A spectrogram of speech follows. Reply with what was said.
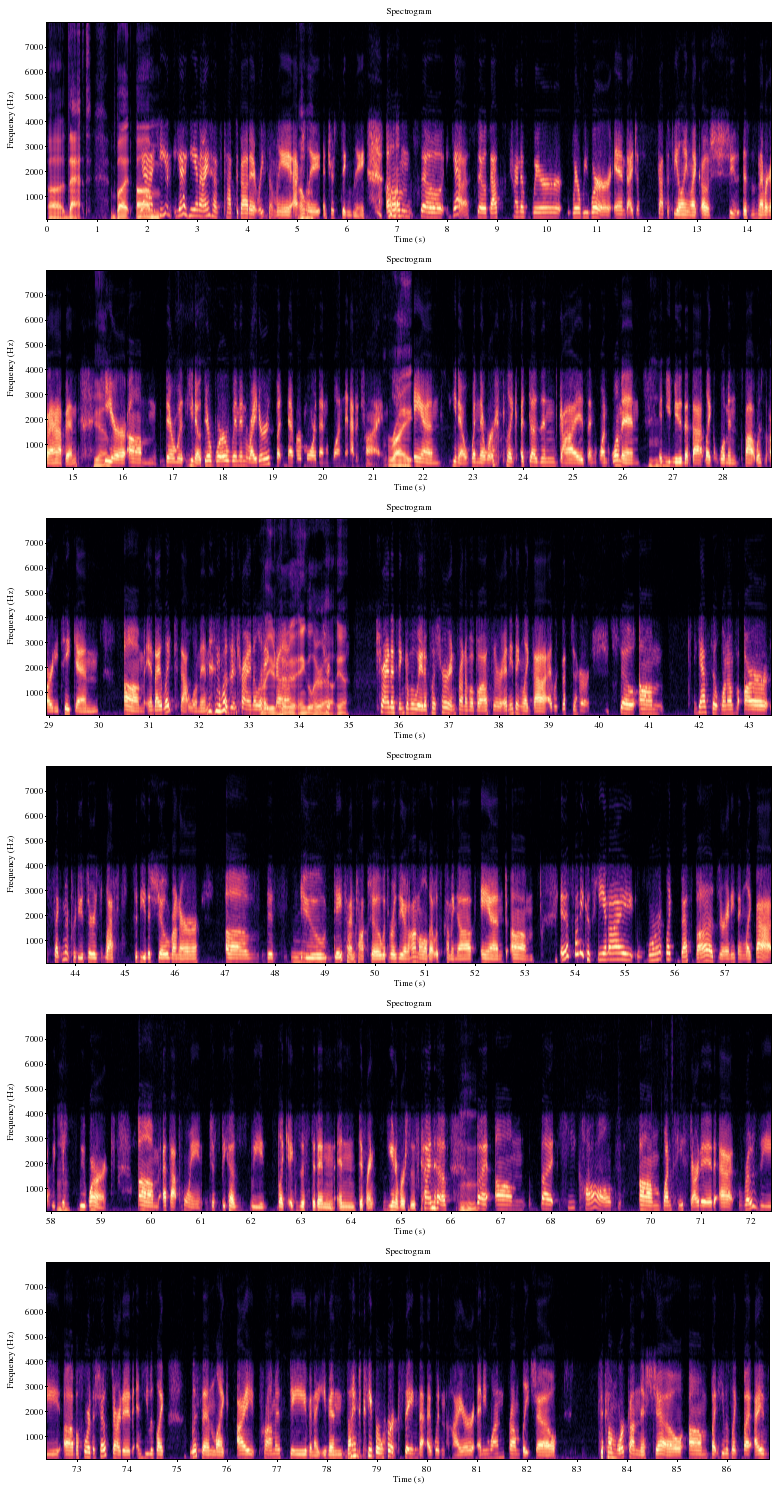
uh, that. But yeah, um, he and yeah, he and I have talked about it recently, actually, interestingly. Um so yeah, so that's kind of where where we were and I just got the feeling like, oh shoot, this is never going to happen Yeah. here. Um, there was, you know, there were women writers, but never more than one at a time. Right. And you know, when there were like a dozen guys and one woman, Mhm. and you knew that that like woman's spot was already taken. Um, and I liked that woman and wasn't trying to like right. You're uh, trying to angle her out. Yeah. trying to think of a way to push her in front of a boss or anything like that. I looked up to her. So, um, yeah, so one of our segment producers left to be the showrunner of this new daytime talk show with Rosie O'Donnell that was coming up. And, um, and it's funny because he and I weren't like best buds or anything like that. We just, we weren't, um, at that point, just because we like existed in, in different universes kind of. Hmm but um but he called um once he started at Rosie uh before the show started and he was like listen like I promised Dave and I even signed paperwork saying that I wouldn't hire anyone from Late Show to come work on this show. Um but he was like but I've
